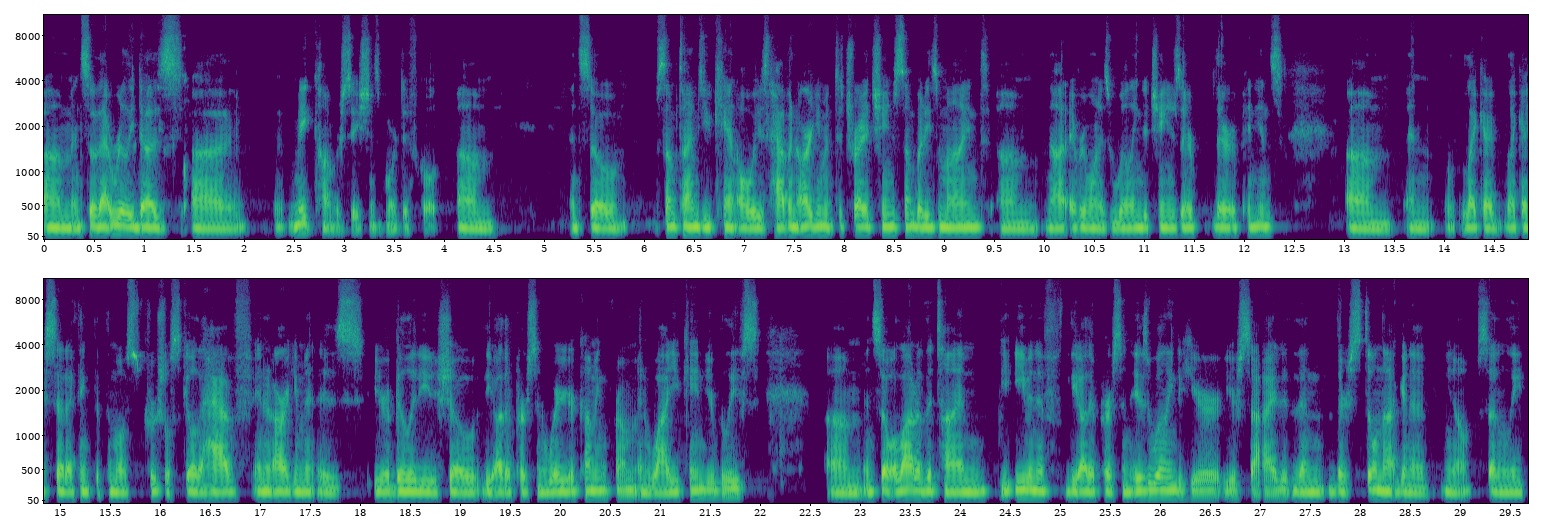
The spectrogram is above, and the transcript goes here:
Um, and so that really does uh, make conversations more difficult. Um, and so sometimes you can't always have an argument to try to change somebody's mind. Um, not everyone is willing to change their their opinions. Um, and like I like I said, I think that the most crucial skill to have in an argument is your ability to show the other person where you're coming from and why you came to your beliefs. Um, and so, a lot of the time, even if the other person is willing to hear your side, then they're still not going to, you know, suddenly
